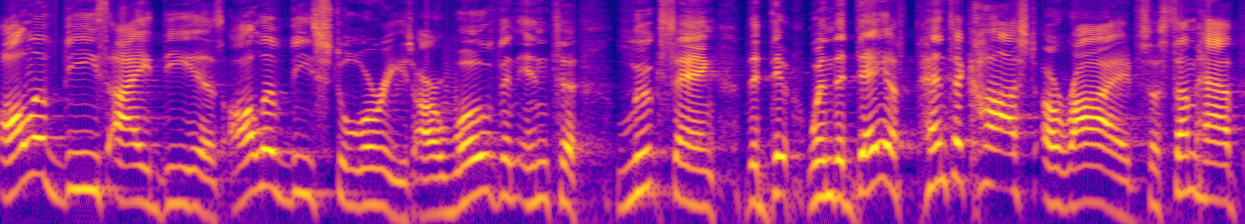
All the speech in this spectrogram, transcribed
all of these ideas, all of these stories are woven into Luke saying that when the day of Pentecost arrived, so some have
